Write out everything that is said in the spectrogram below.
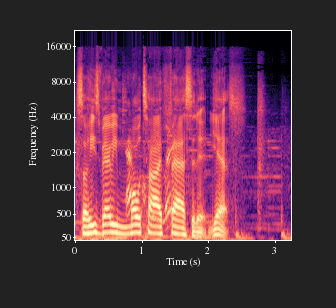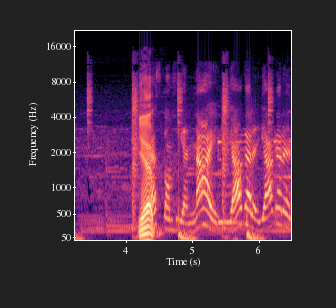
So he's very multifaceted. Yes. Yep. That's gonna be a night. Y'all gotta, y'all gotta,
